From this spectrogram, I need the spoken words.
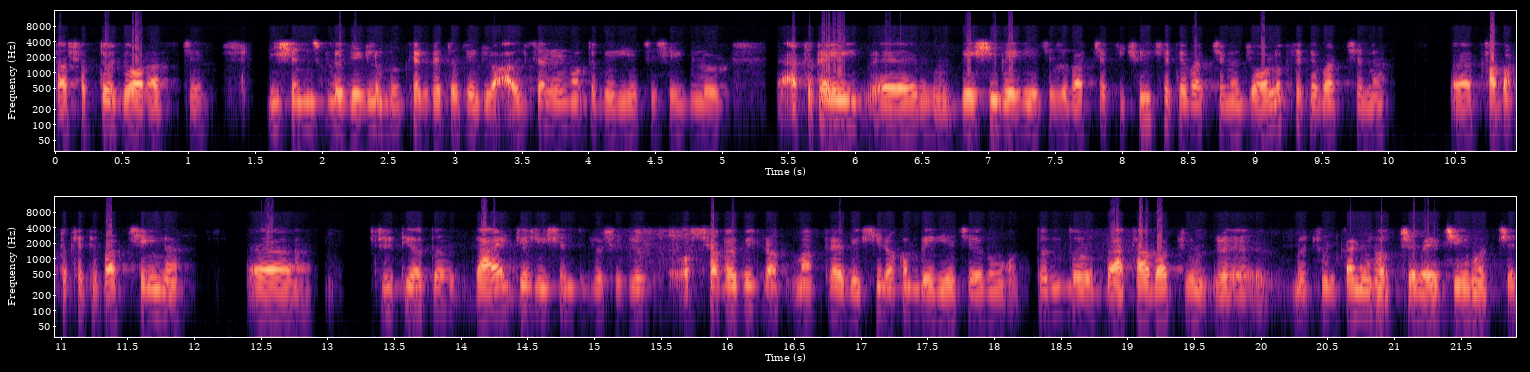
তার সত্ত্বেও জ্বর আসছে। লিসেন্সগুলো যেগুলো মুখের ভেতর, যেগুলো আলসারের মতো বেরিয়েছে, সেইগুলোর এতটাই বেশি বেরিয়েছে যে বাচ্চা কিছুই খেতে পারছে না জলও খেতে পারছে না খাবার তো খেতে পারছেই না। তৃতীয়ত, গায়ের যে লিসেন্সগুলো, সেগুলো অস্বাভাবিক মাত্রায় বেশি রকম বেরিয়েছে এবং অত্যন্ত ব্যথা বা চুল চুলকানি হচ্ছে বা ইচিং হচ্ছে।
